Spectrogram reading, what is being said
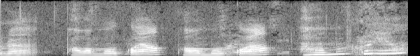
구슬아, 밥안 먹을 거야? 밥 안 먹을 거야? 밥 안 먹을 거예요?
